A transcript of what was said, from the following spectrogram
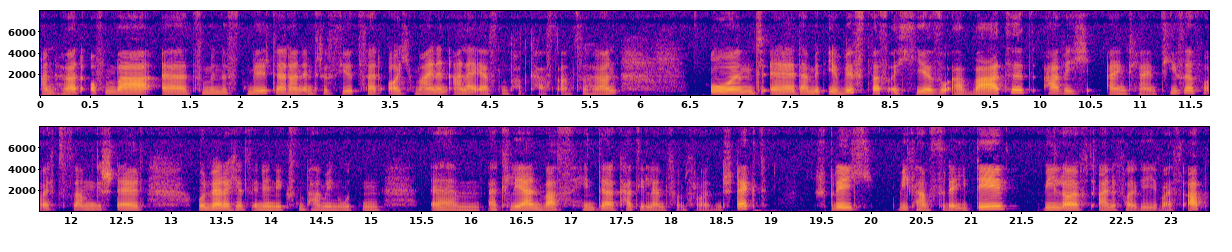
anhört, offenbar äh, zumindest mild daran interessiert seid, euch meinen allerersten Podcast anzuhören. Und äh, damit ihr wisst, was euch hier so erwartet, habe ich einen kleinen Teaser für euch zusammengestellt und werde euch jetzt in den nächsten paar Minuten ähm, erklären, was hinter Kathi lernt von Freunden steckt. Sprich, wie kamst du der Idee, wie läuft eine Folge jeweils ab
